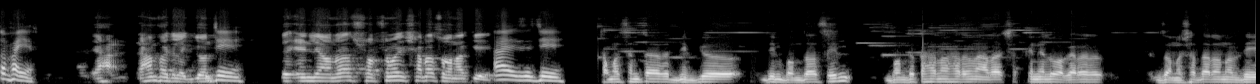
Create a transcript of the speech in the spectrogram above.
তো ভাইয়ের এখন পাইতে লাগজন জি। তো এনলে ওনারা সবসময় সেবা চন আর কি। আই জি সেন্টার দীর্ঘ দিন বন্ধ আছিল বন্ধ থাকানোর কারণে আর সাতখানি লোহাগাড়ার জনসাধারণের দি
